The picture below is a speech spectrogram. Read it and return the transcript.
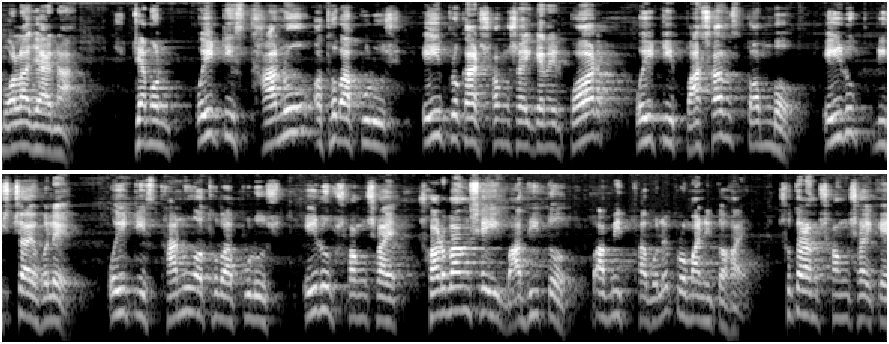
বলা যায় না। যেমন ওইটি স্থাণু অথবা পুরুষ, এই প্রকার সংশয় জ্ঞানের পর ওইটি পাষাণ স্তম্ভ, এইরূপ নিশ্চয় হলে ওইটি স্থাণু অথবা পুরুষ, এইরূপ সংশয় সর্বাংশেই বাধিত বা মিথ্যা বলে প্রমাণিত হয়। সুতরাং সংশয়কে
